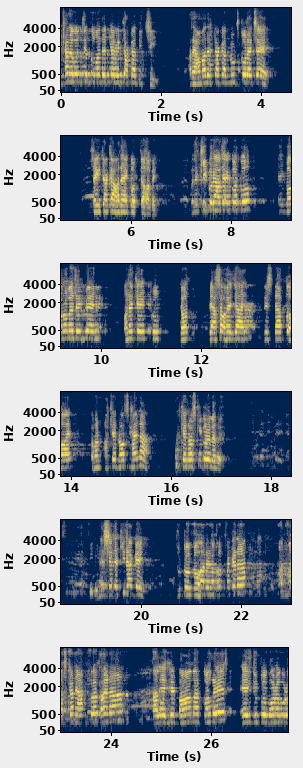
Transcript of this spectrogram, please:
এখানে বলছে, তোমাদেরকে আমি টাকা দিচ্ছি। আরে আমাদের টাকা লুট করেছে। সেই টাকা আদায় করতে হবে। বলে, কি করে আদায় করব? এই গরমে দেখবেন অনেকে খুব যখন পেয়াসা হয়ে যায়, তৃষ্ণার্ত হয়, তখন আখের রস খায় না? আখের রস কি করে বেরোয়? কি থাকে? দুটো লোহার এরকম থাকে না মাঝখানে আটক হয় না। তাহলে যে বাম আর কংগ্রেস, এই দুটো বড় বড়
